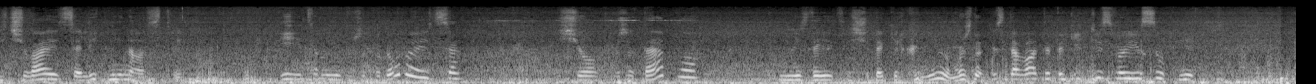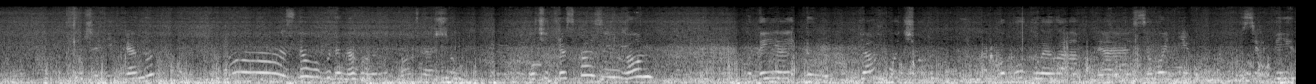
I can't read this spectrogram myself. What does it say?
відчувається літній настрій. І це мені дуже подобається, що вже тепло. Мені здається, що декілька днів можна діставати такі ті свої сукні. Дуже вітряно. О, знову буде на голові шум. Значить, розказую вам, куди я йду. Я хочу, погуглила е, сьогодні в сільпі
